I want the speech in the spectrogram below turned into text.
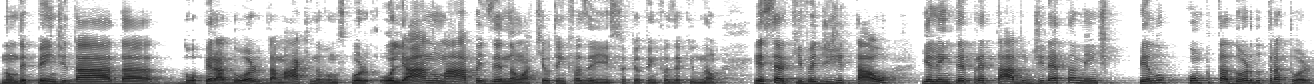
não depende da, da, do operador da máquina, vamos por olhar no mapa e dizer, não, aqui eu tenho que fazer isso, aqui eu tenho que fazer aquilo. Não, esse arquivo é digital e ele é interpretado diretamente pelo computador do trator.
